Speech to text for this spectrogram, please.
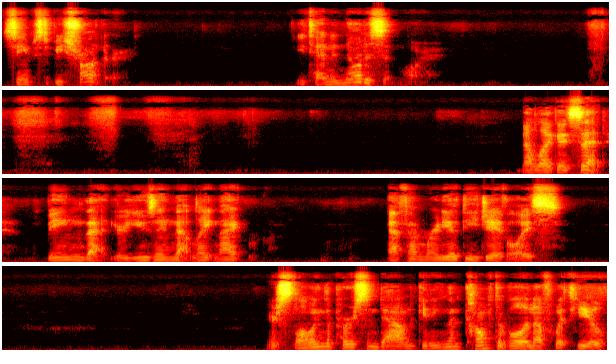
seems to be stronger? you tend to notice it more. Now, like I said, being that you're using that late night FM radio DJ voice, you're slowing the person down, getting them comfortable enough with you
